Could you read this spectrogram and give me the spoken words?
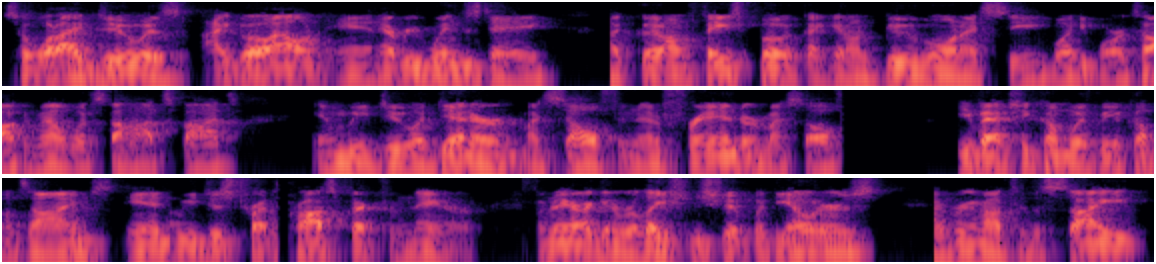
So what I do is I go out and every Wednesday I get on Facebook, I get on Google, and I see what people are talking about. What's the hot spots? And we do a dinner, myself and a friend, or myself. You've actually come with me a couple times, and we just try to prospect from there. From there, I get a relationship with the owners. I bring them out to the site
